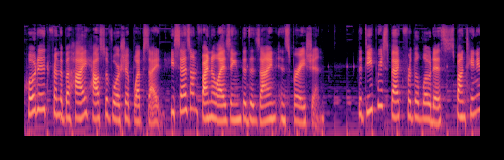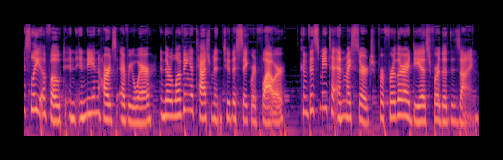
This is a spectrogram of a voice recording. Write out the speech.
quoted from the Baha'i House of Worship website, he says on finalizing the design inspiration the deep respect for the lotus spontaneously evoked in Indian hearts everywhere, and their loving attachment to the sacred flower convinced me to end my search for further ideas for the design.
